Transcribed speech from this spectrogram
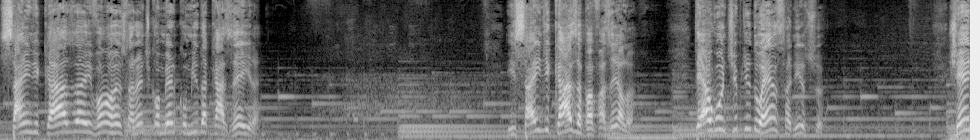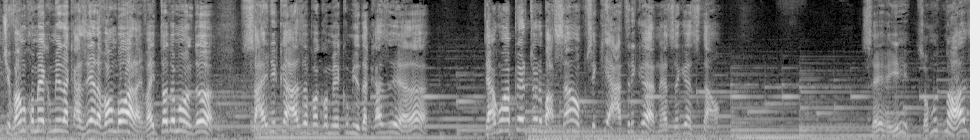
saem de casa e vão ao restaurante comer comida caseira. E saem de casa para fazê-lo. Tem algum tipo de doença nisso. Gente, vamos comer comida caseira, vamos embora. Vai todo mundo. Sai de casa para comer comida caseira. Tem alguma perturbação psiquiátrica nessa questão. Você ri, somos nós.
